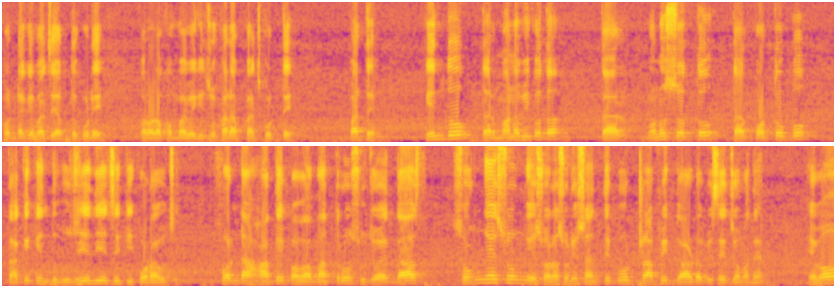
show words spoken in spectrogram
ফোনটাকে বাজেয়াপ্ত করে কোনো রকমভাবে কিছু খারাপ কাজ করতে? পারতেন। কিন্তু তার মানবিকতা, তার মনুষ্যত্ব, তার কর্তব্য তাকে কিন্তু বুঝিয়ে দিয়েছে কি করা উচিত। ফোনটা হাতে পাওয়া মাত্র সুজয় দাস সঙ্গে সঙ্গে সরাসরি শান্তিপুর ট্রাফিক গার্ড অফিসে জমা দেন এবং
